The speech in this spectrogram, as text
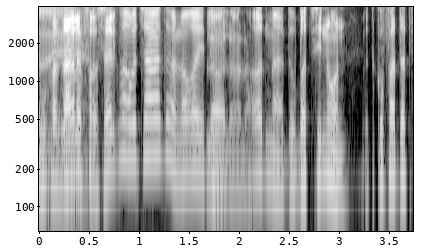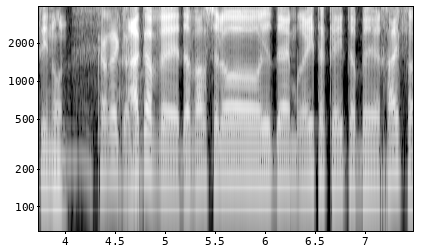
הוא חזר אה, לפרשל כבר בצ'רלטון? לא ראיתי. לא, לא, לא. עוד מעט, הוא בצינון, בתקופת הצינון. כרגע לא. אגב, אה, דבר שלא יודע אם ראית, כי היית בחיפה,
